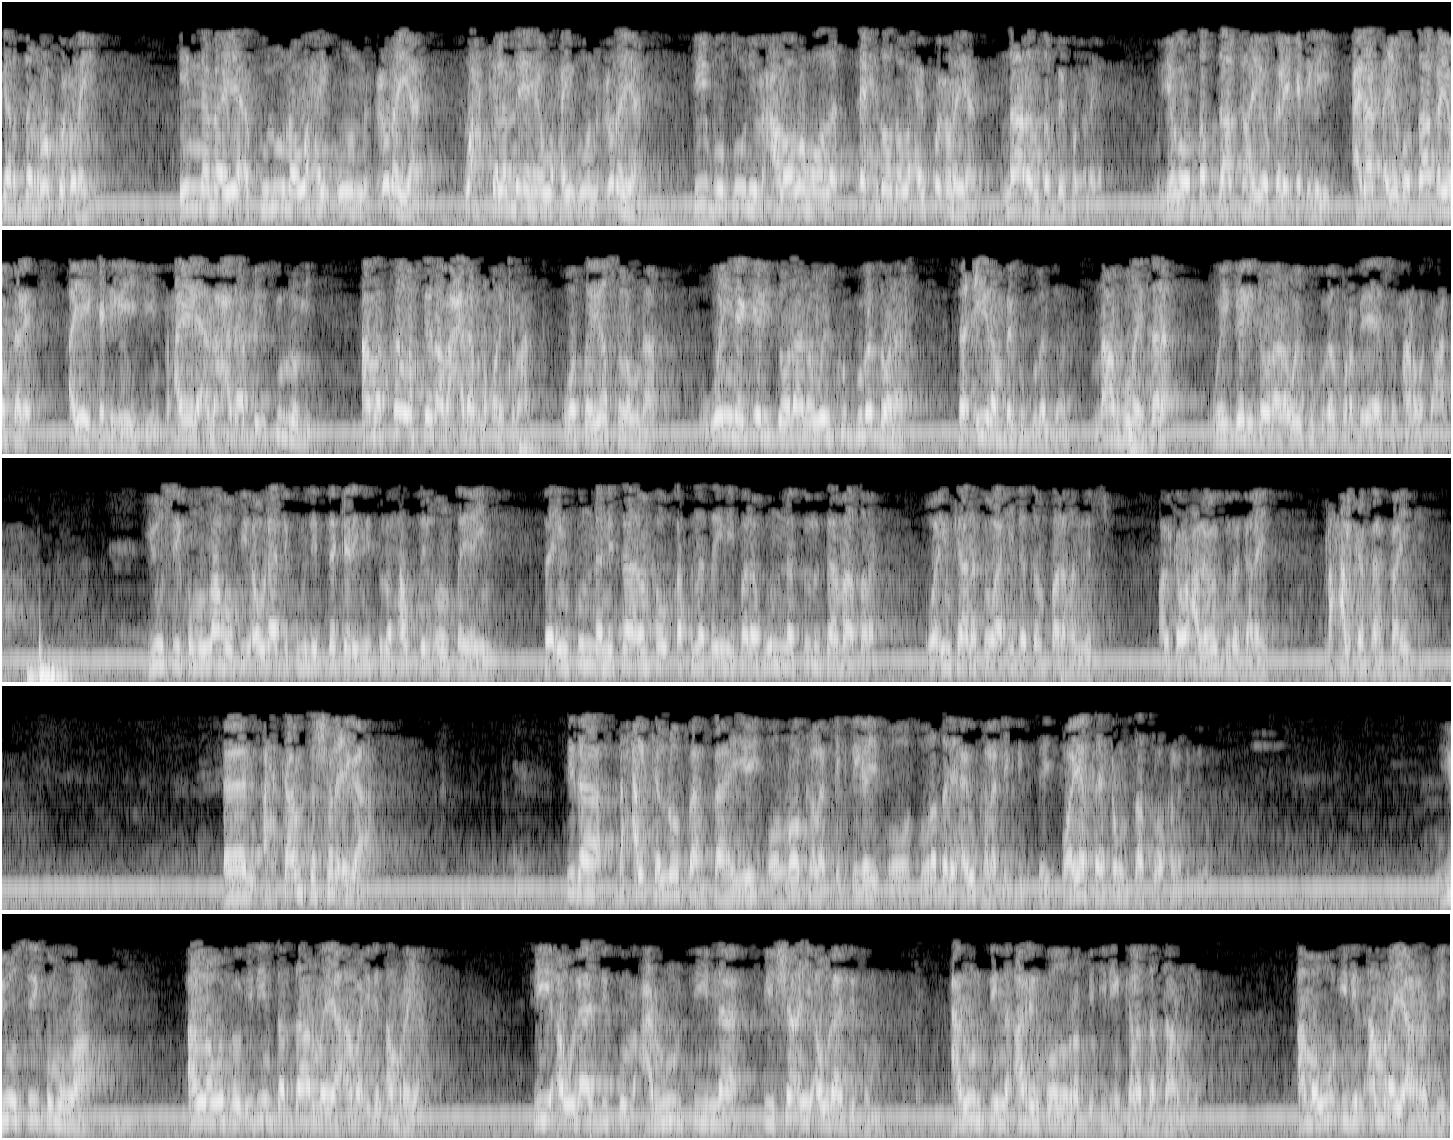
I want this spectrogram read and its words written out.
gardarro ku cunaya innamaa ya'kuluuna waxay uun cunayaan. Wax kale ma ahe waxay uun cunayaan. Fii butuunihim caloolahooda dhexdooda waxay ku cunayaan. Naaran dab bay ku cunayaan. Iyagoo dab daaqahayoo kale ay ka dhigan yihiin. Cadaab ayagoo daaqayoo kale ayay ka dhigan yihiin. Maxaa yeele ama cadaab bay isu rogi ama tan lafteedaaba cadaab noqonaysa macana wasayaslawna wayna geli doonaanoo way ku guban doonaan saciiran bay ku guban doonaan. Naar huraysana way geli doonaanoo way ku guban buu rabbi leeyahay subxaana wa tacala yuusikum allahu fii awlaadikum lildakari midlu xadi lunsayayn. Fain kuna nisaan fawqa tnatayni falahunna hulusa maa tarak. Wain kaanat waaxidatan falaha nisf. Halka waxaa laga guda galay dhaxalka faahfaahintiisa axkaamta sharciga ah sida dhaxalka loo faahfaahiyey oo loo kala dhigdhigay oo suuraddani ay u kala dhigdhigtay waa yartahay xukun saas loo kala dhigdhigo. Yuusiikum ullah alla wuxuu idin dardaarmayaa ama idin amrayaa. Fii awlaadikum carruurtiinna fii sha'ni awlaadikum carruurtiinna arrinkoodu rabbi idinkala dardaarmaya. Ama wuu idin amrayaa rabbi?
